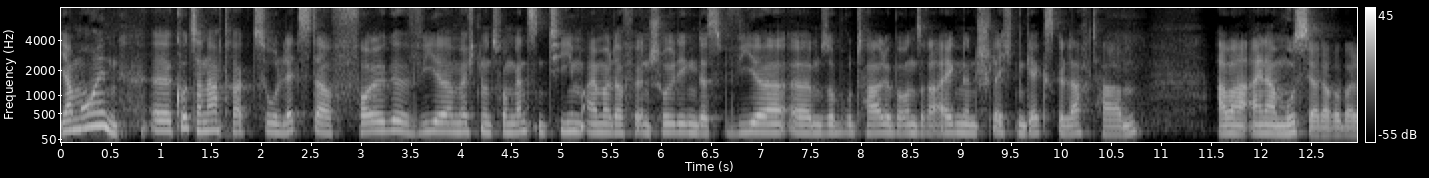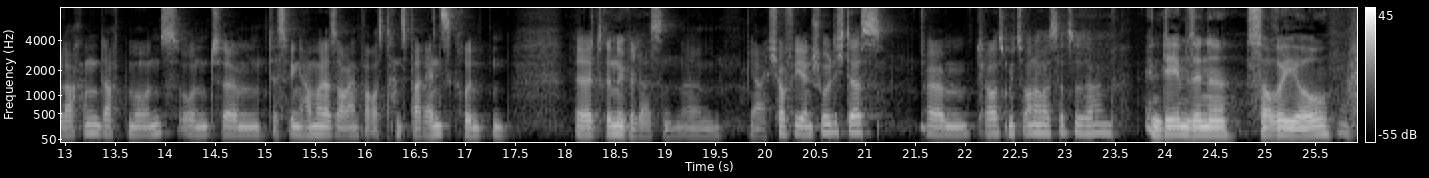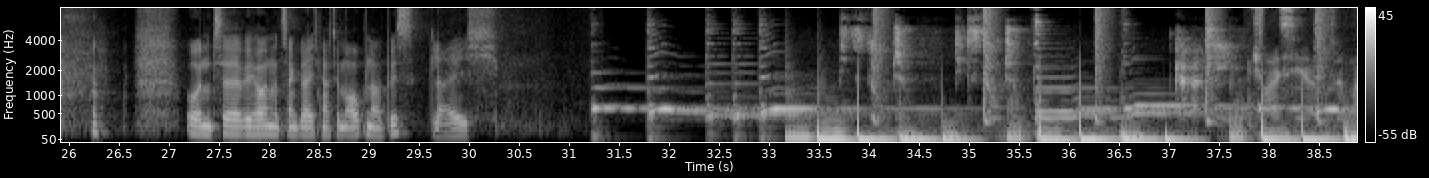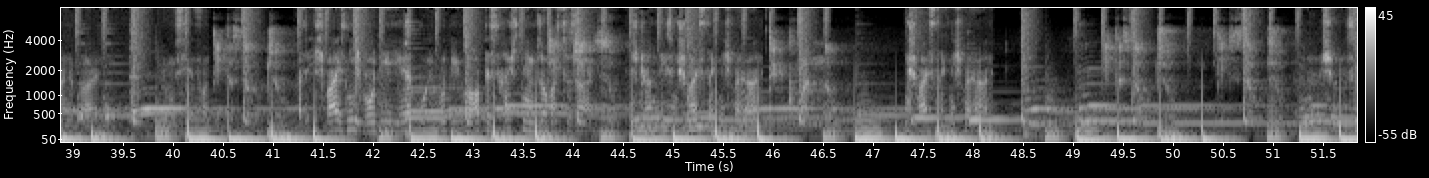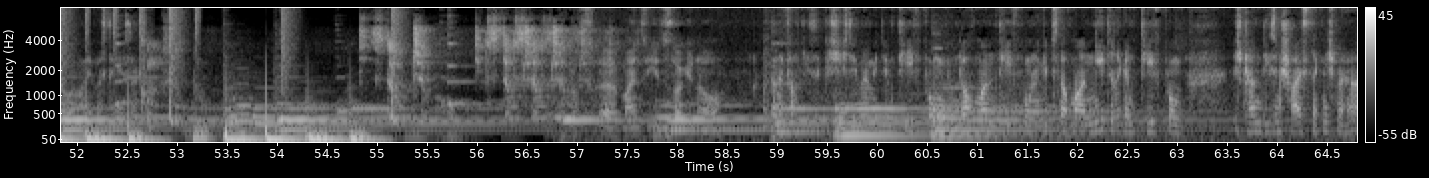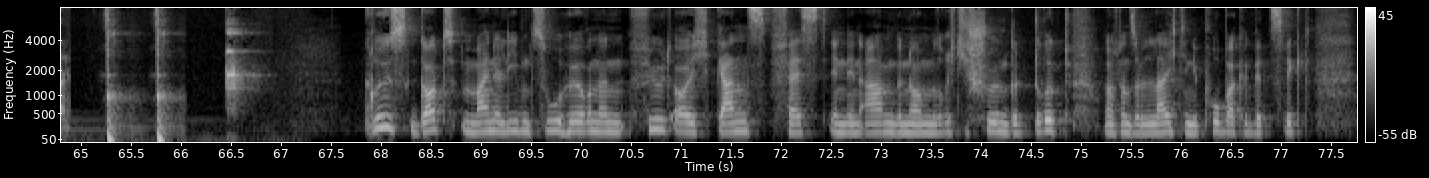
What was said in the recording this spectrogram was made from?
Ja, moin. Äh, kurzer Nachtrag zu letzter Folge. Wir möchten uns vom ganzen Team einmal dafür entschuldigen, dass wir ähm, so brutal über unsere eigenen schlechten Gags gelacht haben. Aber einer muss ja darüber lachen, dachten wir uns. Und ähm, deswegen haben wir das auch einfach aus Transparenzgründen äh, drinne gelassen. Ähm, ja, ich hoffe, ihr entschuldigt das. Ähm, Klaus, möchtest du auch noch was dazu sagen? In dem Sinne, sorry, yo. Und äh, wir hören uns dann gleich nach dem Opener. Bis gleich. Ich weiß also nicht, wo die, wo, wo die überhaupt das Recht nehmen, sowas zu sagen. Ich kann diesen Scheißdreck nicht mehr hören. Scheißdreck nicht mehr hören. Ich höre so, meinen Sie jetzt da genau? Einfach diese Geschichte immer mit dem Tiefpunkt und nochmal einen Tiefpunkt, dann gibt es nochmal einen niedrigen Tiefpunkt. Ich kann diesen Scheißdreck nicht mehr hören. Grüß Gott, meine lieben Zuhörenden. Fühlt euch ganz fest in den Arm genommen, so richtig schön gedrückt und auch dann so leicht in die Pobacke gezwickt.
